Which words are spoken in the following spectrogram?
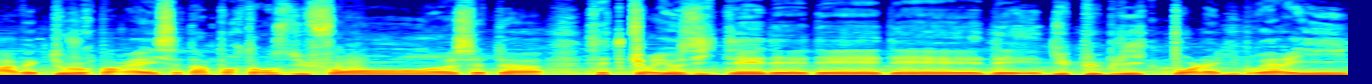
avec toujours pareil cette importance du fond, cette, cette curiosité du public pour la librairie,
